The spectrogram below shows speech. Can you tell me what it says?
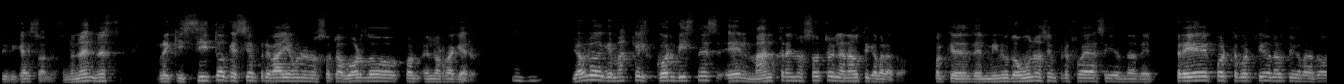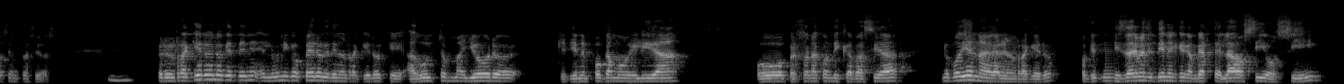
fijáis solos. No, es, no, es, requisito que siempre vaya uno de nosotros a bordo con, en los raqueros. Yo hablo de que más que el core business es el mantra de nosotros en la náutica para todos. Porque desde el minuto uno siempre fue así, de pre-puerto deportivo, náutica para todos siempre ha sido así. Pero el raquero es lo que tiene, el único pero que tiene el raquero que adultos mayores que tienen poca movilidad o personas con discapacidad no podían navegar en el raquero, porque necesariamente tienes que cambiarte de lado sí o sí,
